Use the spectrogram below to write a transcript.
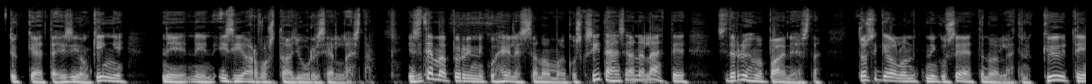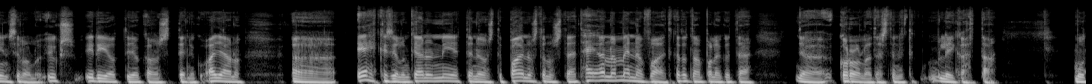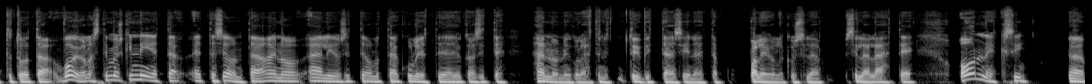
tykkää, että isi on kingi, niin, niin isi arvostaa juuri sellaista. Ja sitä mä pyrin niin kuin heille sanomaan, koska siitähän se aina lähtee sitä ryhmäpaineesta. Tossakin on ollut nyt niin kuin se, että ne on lähtenyt kyytiin. Siellä on ollut yksi idiootti, joka on sitten niin kuin ajanut. Öö, ehkä siellä on käynyt niin, että ne on sitten painostanut sitä, että hei anna mennä vaan, että katsotaan paljonko tämä öö, korolla tästä nyt liikahtaa. Mutta tuota, voi olla sitten myöskin niin, että, että se on tämä ainoa ääli on sitten ollut tämä kuljettaja, joka sitten, hän on niin kuin lähtenyt tyypittämään siinä, että paljonko sillä, sillä lähtee. Onneksi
